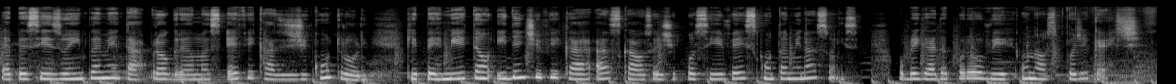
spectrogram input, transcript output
é preciso implementar programas eficazes de controle que permitam identificar as causas de possíveis contaminações. Obrigada por ouvir o nosso podcast.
